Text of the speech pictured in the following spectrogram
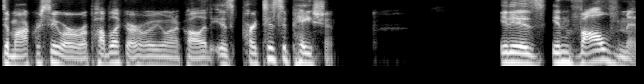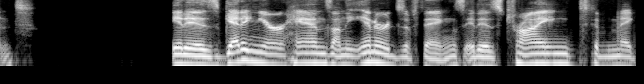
democracy or a republic or whatever you want to call it is participation. It is involvement it is getting your hands on the innards of things. It is trying to make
